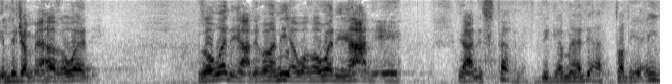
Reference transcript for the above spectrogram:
اللي جمعها غواني. غواني يعني غانية وغواني يعني إيه؟ يعني استغنت بجمالها الطبيعي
